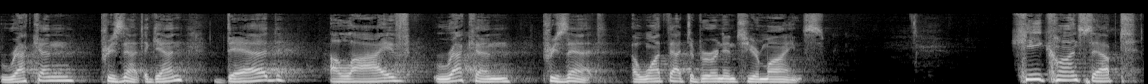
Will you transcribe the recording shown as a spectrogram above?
reckon, present. Again, dead, alive, reckon, present. I want that to burn into your minds. Key concept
